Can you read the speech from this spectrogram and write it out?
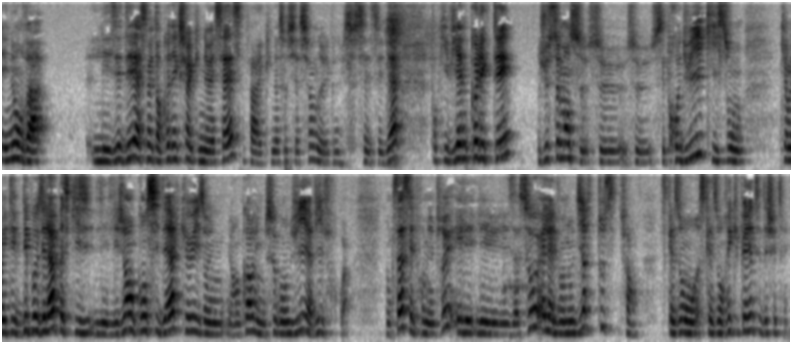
Et nous, on va les aider à se mettre en connexion avec une ESS, enfin avec une association de l'économie sociale et solidaire, pour qu'ils viennent collecter justement ce- ce- ce- ces produits qui, sont, qui ont été déposés là parce que les, gens considèrent qu'ils ont encore une seconde vie à vivre. Quoi. Donc ça, c'est le premier truc. Et les, les, assos, elles, elles vont nous dire tout enfin, ce qu'elles ont, ce qu'elles ont récupéré de ces déchetteries.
